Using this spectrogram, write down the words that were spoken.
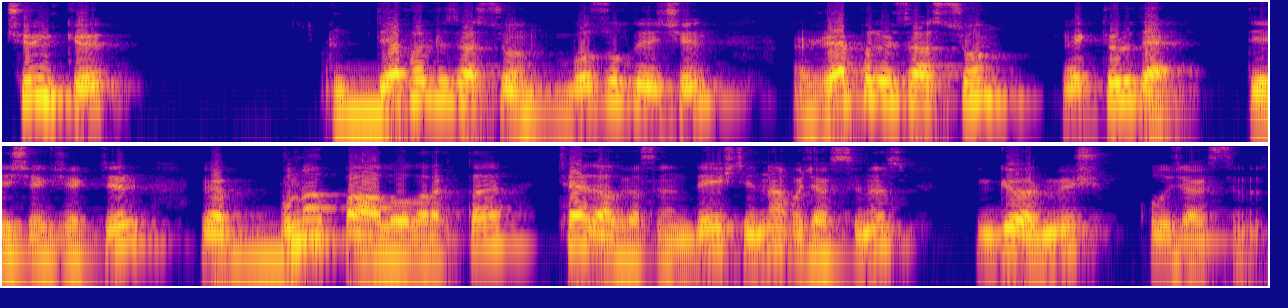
Çünkü depolarizasyon bozulduğu için repolarizasyon vektörü de değişecektir ve buna bağlı olarak da T dalgasının değiştiğini ne yapacaksınız? Görmüş olacaksınız.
